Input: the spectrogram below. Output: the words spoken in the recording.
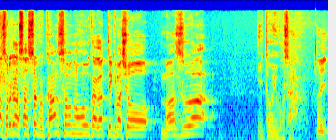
あそれでは早速感想の方を伺っていきましょう。まずは伊藤優子さん。はい。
